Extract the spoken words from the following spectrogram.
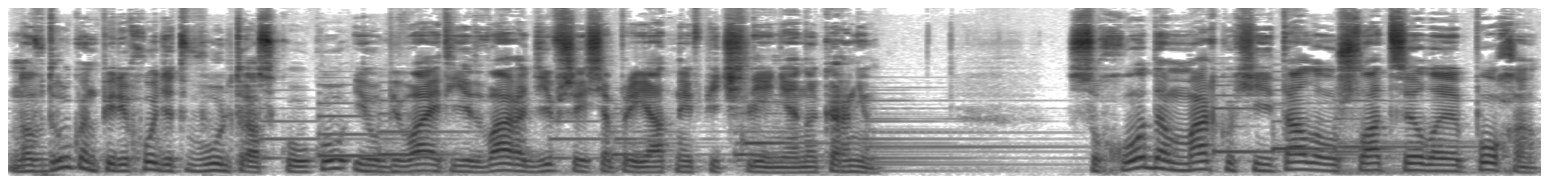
Но вдруг он переходит в ультраскуку и убивает едва родившиеся приятные впечатления на корню. С уходом Марку Хейтала ушла целая эпоха,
